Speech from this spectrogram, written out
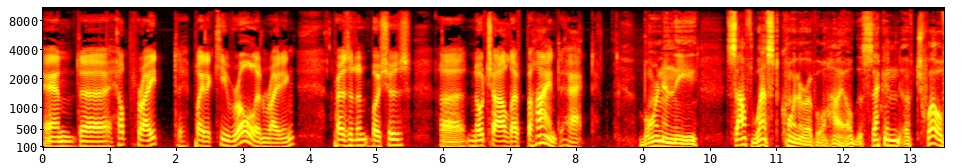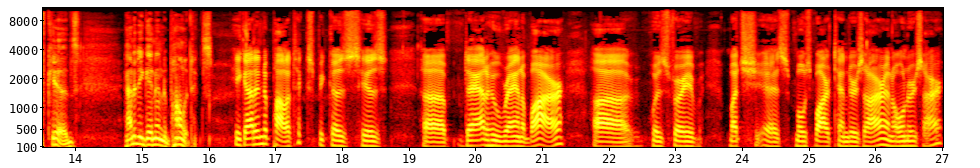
and uh, helped write, played a key role in writing President Bush's uh, No Child Left Behind Act. Born in the southwest corner of Ohio, the second of 12 kids, how did he get into politics? He got into politics because his uh, dad, who ran a bar, uh, was very much as most bartenders are and owners are,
